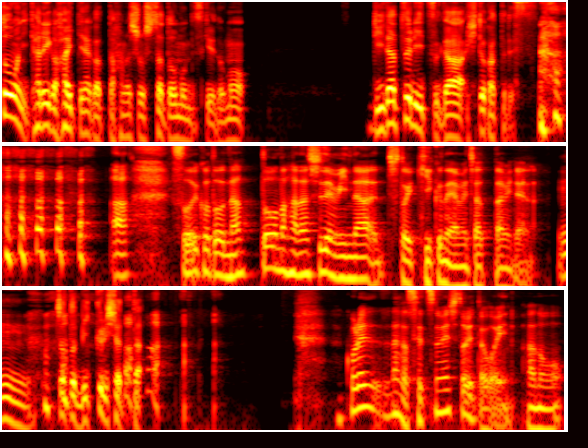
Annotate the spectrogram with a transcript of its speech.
豆にタレが入ってなかった話をしたと思うんですけれども、離脱率がひどかったです。あ、そういうこと、納豆の話でみんなちょっと聞くのやめちゃったみたいな。うん。ちょっとびっくりしちゃった。これ、なんか説明しといた方がいいの？あの、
